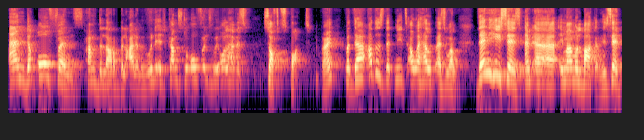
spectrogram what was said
And the orphans. Alhamdulillah Rabbil Alamin. When it comes to orphans, we all have a soft spot, right? But there are others that need our help as well. Then he says, um, uh, uh, Imam al-Baqir, he said,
